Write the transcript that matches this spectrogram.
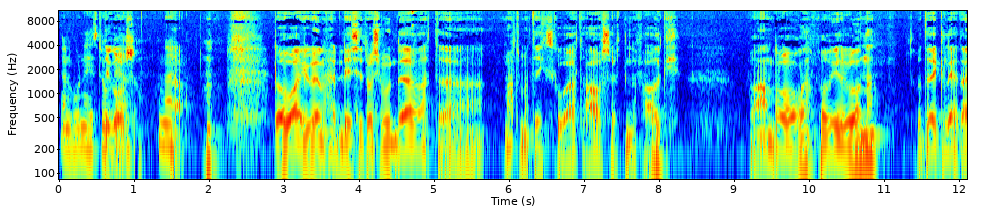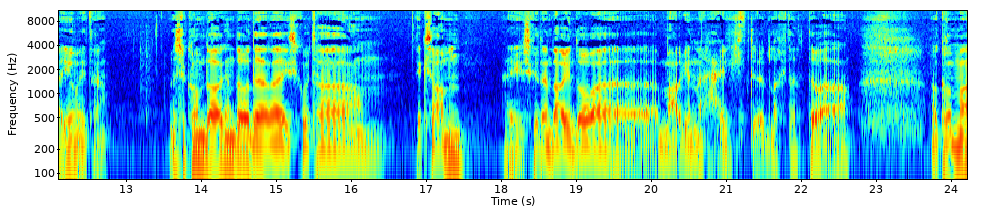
En vond historie. Det går ikke. Ja. Da var jeg jo i en heldig situasjon der at eh, matematikk skulle være et avsluttende fag på andre året på videregående. Og det gleda jeg meg til. Men så kom dagen da der jeg skulle ta um, eksamen. Jeg husker den dagen da var magen helt ødelagt. Det var å komme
